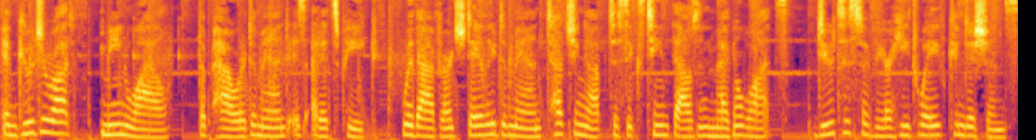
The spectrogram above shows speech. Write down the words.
In Gujarat, meanwhile, the power demand is at its peak, with average daily demand touching up to 16,000 megawatts, due to severe heatwave conditions.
